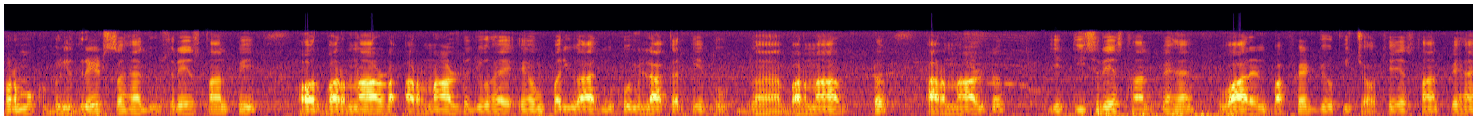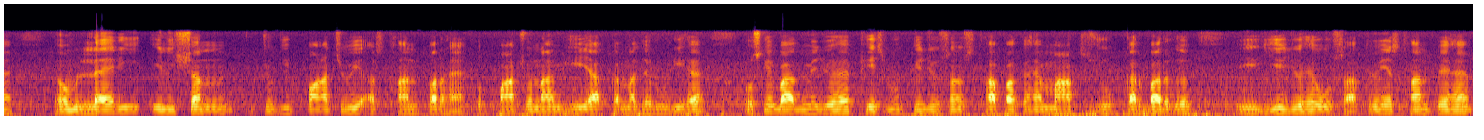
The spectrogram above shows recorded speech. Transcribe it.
प्रमुख बिल ग्रेट्स हैं दूसरे स्थान पे, और बर्नार्ड अर्नाल्ट जो है, एवं परिवार इनको मिला करके बर्नार्ड अर्नाल्ट ये तीसरे स्थान पे हैं। वारेन बफेट जो कि चौथे स्थान पे हैं एवं लैरी इलिशन जो कि पाँचवें स्थान पर हैं। तो पाँचों नाम ये याद करना ज़रूरी है। उसके बाद में जो है फेसबुक के जो संस्थापक हैं मार्क्स जूकरबर्ग, ये जो है वो सातवें स्थान पे हैं।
